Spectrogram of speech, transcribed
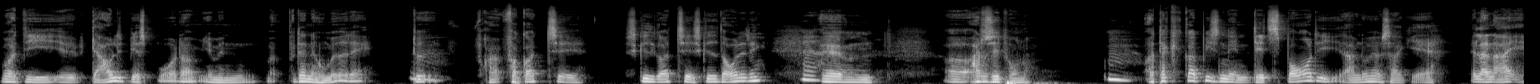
hvor de øh, dagligt bliver spurgt om, jamen, hvordan er humøret i dag? Du ved, fra, fra godt til skide godt til skide dårligt, ikke? Ja. Øhm, og har du set porno? Mm. Og der kan godt blive sådan en lidt sport i, jamen nu har jeg jo sagt ja, eller nej,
